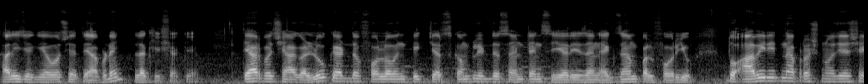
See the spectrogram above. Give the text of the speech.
ખાલી જગ્યાઓ છે તે આપણે લખી શકીએ. ત્યાર પછી આગળ look at the following pictures complete the sentence here is an example for you તો આવી રીતના પ્રશ્નો જે છે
